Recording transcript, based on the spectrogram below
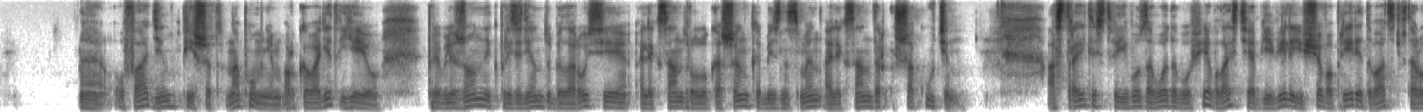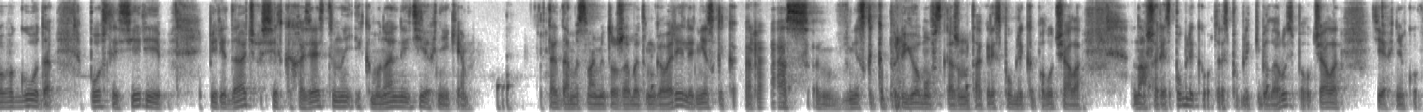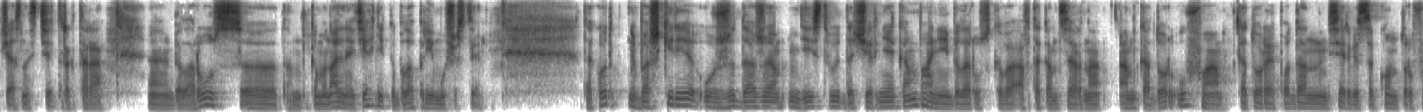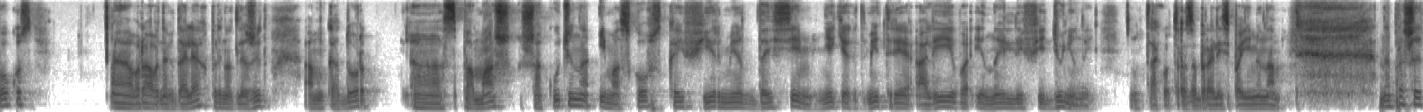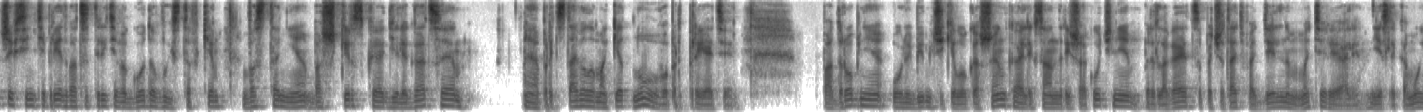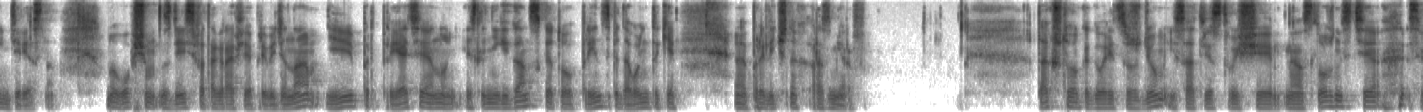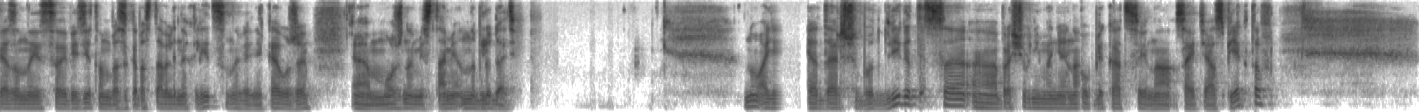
Э, Уфа-1 пишет. Напомним, руководит ею приближенный к президенту Белоруссии Александру Лукашенко бизнесмен Александр Шакутин. О строительстве его завода в Уфе власти объявили еще в апреле 2022 года после серии передач сельскохозяйственной и коммунальной техники. Тогда мы с вами тоже об этом говорили. Несколько раз, в несколько приемов, скажем так, республика получала, наша республика, вот Республика Беларусь, получала технику, в частности, трактора э, «Беларус», э, там, коммунальная техника была преимуществе. Так вот, в Башкирии уже даже действует дочерняя компания белорусского автоконцерна «Амкадор Уфа», которая, по данным сервиса «Контурфокус», э, в равных долях принадлежит «Амкадор э, Спамаш Шакутина и московской фирме D7 неких Дмитрия Алиева и Нелли Федюниной. Вот так вот разобрались по именам. На прошедшей в сентябре 23 года выставке в Астане башкирская делегация э, представила макет нового предприятия. Подробнее о любимчике Лукашенко Александре Шакутине предлагается почитать в отдельном материале, если кому интересно. Ну, в общем, здесь фотография приведена, и предприятие, ну, если не гигантское, то, в принципе, довольно-таки э, приличных размеров. Так что, как говорится, ждем и соответствующие э, сложности, связанные с визитом высокопоставленных лиц, наверняка уже э, можно местами наблюдать. Ну, а я дальше буду двигаться. Э, обращу внимание на публикации на сайте «Аспектов».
